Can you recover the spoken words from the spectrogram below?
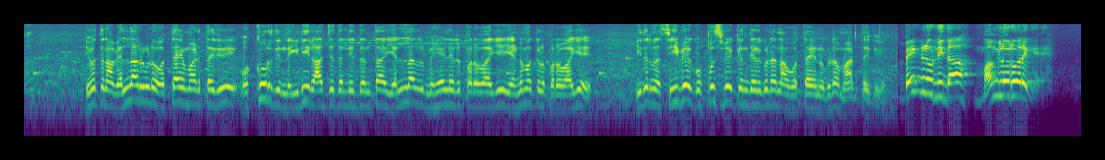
ಇವತ್ತು ನಾವೆಲ್ಲರೂ ಕೂಡ ಒತ್ತಾಯ ಮಾಡ್ತಾ ಇದ್ದೀವಿ ಒಕ್ಕೂರದಿಂದ, ಇಡೀ ರಾಜ್ಯದಲ್ಲಿದ್ದಂಥ ಎಲ್ಲ ಮಹಿಳೆಯರ ಪರವಾಗಿ, ಹೆಣ್ಮಕ್ಳ ಪರವಾಗಿ ಇದನ್ನು ಸಿ ಬಿ ಒಪ್ಪಿಸ್ಬೇಕಂತೇಳಿ ಕೂಡ ನಾವು ಒತ್ತಾಯವನ್ನು ಕೂಡ ಮಾಡ್ತಾ ಇದ್ದೀವಿ ಬೆಂಗಳೂರಿನಿಂದ ಮಂಗಳೂರುವರೆಗೆ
